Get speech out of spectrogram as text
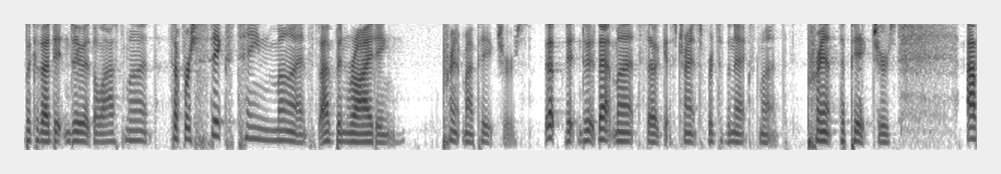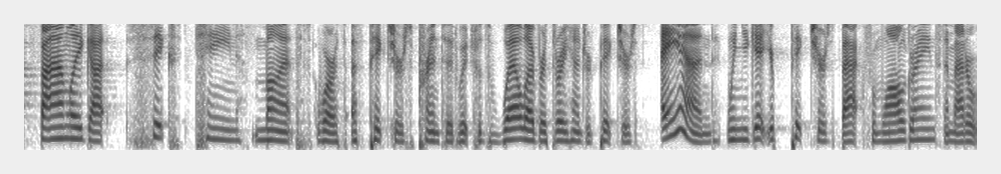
because I didn't do it the last month. So for 16 months, I've been writing, print my pictures. Oop, didn't do it that month, so it gets transferred to the next month. Print the pictures. I finally got 16 months worth of pictures printed, which was well over 300 pictures. And when you get your pictures back from Walgreens, no matter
